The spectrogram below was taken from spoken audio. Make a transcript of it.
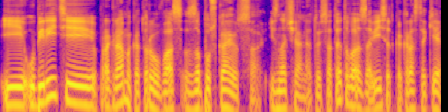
и уберите программы, которые у вас запускаются изначально. То есть от этого зависит как раз-таки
